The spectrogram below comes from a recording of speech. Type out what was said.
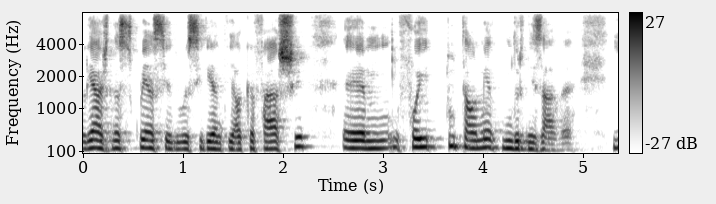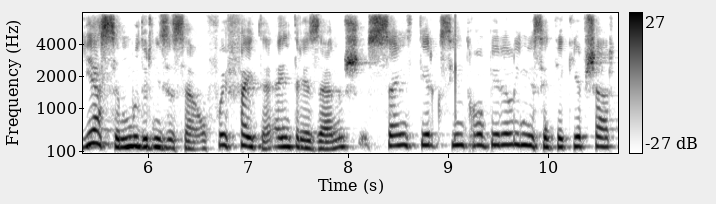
aliás, na sequência do acidente de Alcafache, um, foi totalmente modernizada. E essa modernização foi feita em três anos sem ter que se interromper a linha, sem ter que a fechar.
